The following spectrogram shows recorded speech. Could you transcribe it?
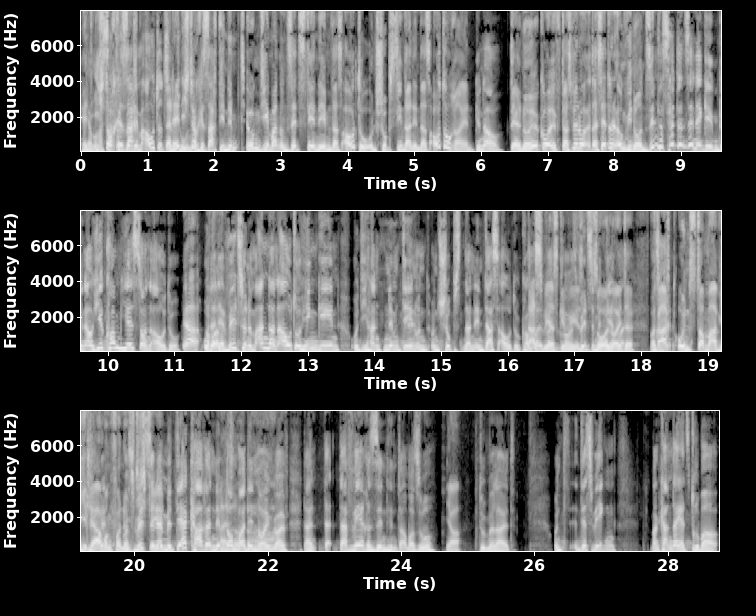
hätte Ja, aber ich was doch gesagt, dann hätte ich doch gesagt, die nimmt irgendjemand und setzt den neben das Auto und schubst ihn dann in das Auto rein. Genau. Der neue Golf. Das wäre, das hätte irgendwie noch einen Sinn. Das hätte einen Sinn ergeben. Genau, hier komm, hier ist so ein Auto. Ja, Oder der will zu einem anderen Auto hingehen und die Hand nimmt den und, und schubst ihn dann in das Auto. Komm, das was- wäre es was- was gewesen. willst du So mit der- Leute, was, fragt uns doch mal, wie Werbung von was willst du denn mit der Karre? Nimm Also, doch mal den neuen Golf. Da, da, da wäre Sinn hinter, aber so, Ja. tut mir leid. Und deswegen, man kann da jetzt drüber,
